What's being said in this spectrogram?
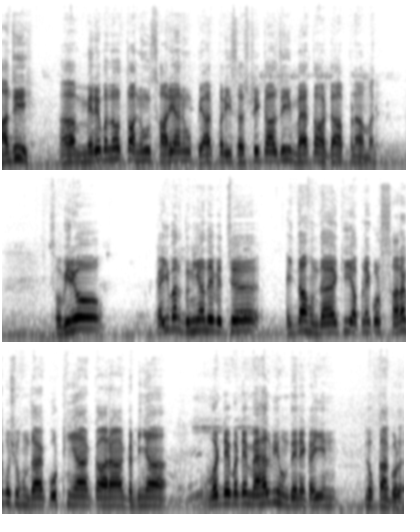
ਹਾਂਜੀ ਮੇਰੇ ਵੱਲੋਂ ਤੁਹਾਨੂੰ ਸਾਰਿਆਂ ਨੂੰ ਪਿਆਰ ਭਰੀ ਸਤਿ ਸ਼੍ਰੀ ਅਕਾਲ ਜੀ, ਮੈਂ ਤੁਹਾਡਾ ਆਪਣਾ ਅਮਨ। ਸੋ ਵੀਰੋ, ਕਈ ਵਾਰ ਦੁਨੀਆ ਦੇ ਵਿੱਚ ਇਦਾਂ ਹੁੰਦਾ ਹੈ ਕਿ ਆਪਣੇ ਕੋਲ ਸਾਰਾ ਕੁਝ ਹੁੰਦਾ ਹੈ, ਕੋਠੀਆਂ, ਕਾਰਾਂ, ਗੱਡੀਆਂ ਵੱਡੇ ਵੱਡੇ ਮਹਿਲ ਵੀ ਹੁੰਦੇ ਨੇ ਕਈ ਲੋਕਾਂ ਕੋਲ।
